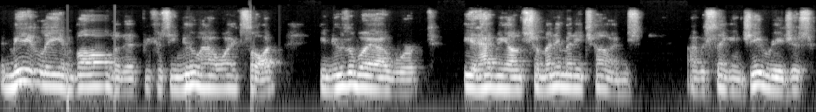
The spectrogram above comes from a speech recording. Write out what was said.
immediately involved in it because he knew how I thought. He knew the way I worked. he had had me on so many, many times. I was thinking, gee, Regis,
